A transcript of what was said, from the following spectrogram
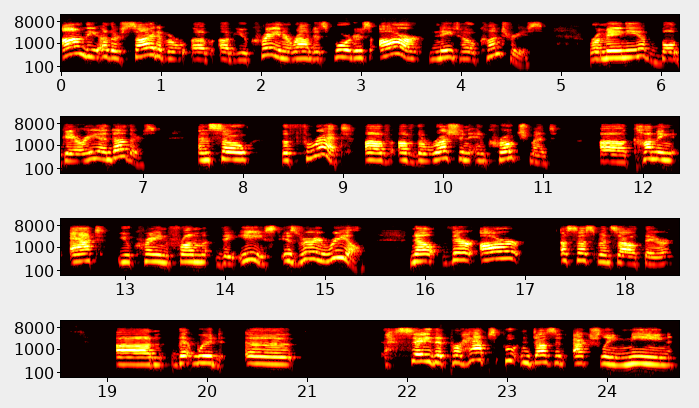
on the other side of, of, of Ukraine, around its borders, are NATO countries, Romania, Bulgaria, and others. And so the threat of, of the Russian encroachment uh, coming at Ukraine from the east is very real. Now, there are assessments out there um, that would uh, say that perhaps Putin doesn't actually mean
